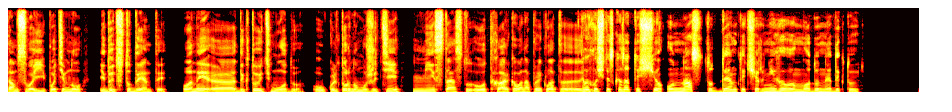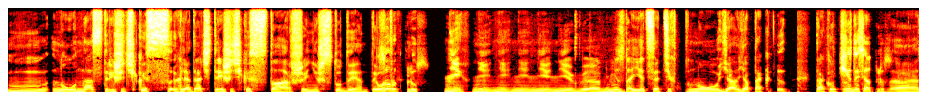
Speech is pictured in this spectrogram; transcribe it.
там свої, потім ну, йдуть студенти. Вони е, диктують моду у культурному житті міста, от Харкова, наприклад. Е, Ви хочете сказати, що у нас студенти Чернігова моду не диктують? Ну, у нас трішечки глядач трішечки старший, ніж студенти. 40 плюс. Ні, ні, ні, ні, ні, ні. Е, мені здається, ті, хто ну я я б так. Е, так от... 60 плюс. Е,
